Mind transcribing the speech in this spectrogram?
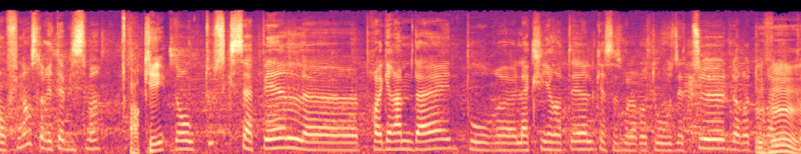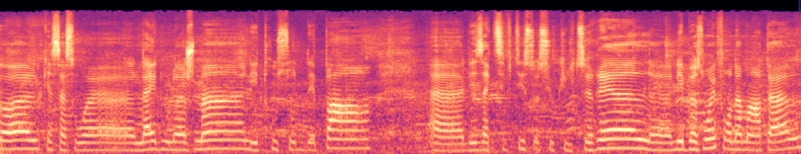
on finance le rétablissement. OK. Donc, tout ce qui s'appelle programme d'aide pour la clientèle, que ce soit le retour aux études, le retour à l'école, que ce soit l'aide au logement, les trousseaux de départ, euh, les activités socioculturelles, euh, les besoins fondamentaux.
